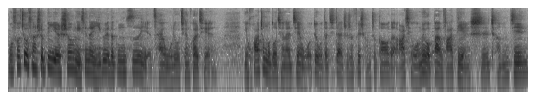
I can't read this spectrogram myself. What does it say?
我说就算是毕业生，你现在一个月的工资也才五六千块钱。你花这么多钱来见我，对我的期待值是非常之高的，而且我没有办法点石成金。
